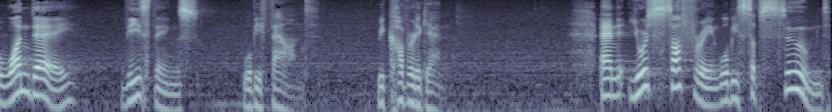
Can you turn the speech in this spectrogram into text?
But one day, these things will be found, recovered again. And your suffering will be subsumed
